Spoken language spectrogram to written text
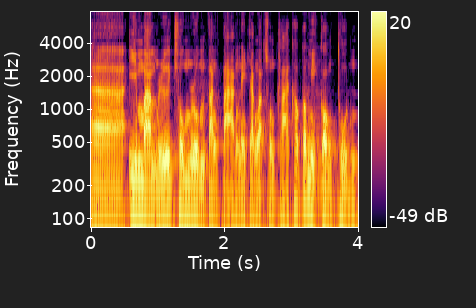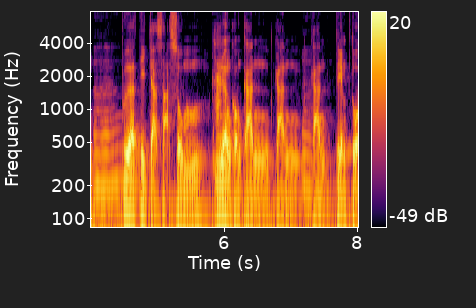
อ่าอิหมัมหรือชมรมต่างๆ ในจังหวัดสงขลาเขาก็มีกองทุน เพื่อที่จะสะสมเรื่องของการการการเตรียมตัว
